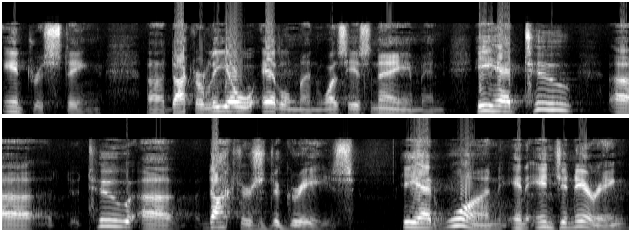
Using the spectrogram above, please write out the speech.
interesting. Uh, Dr. Leo Edelman was his name, and he had two, uh, two uh, doctor's degrees. He had one in engineering,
